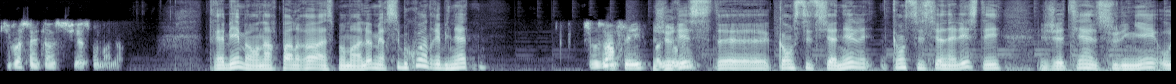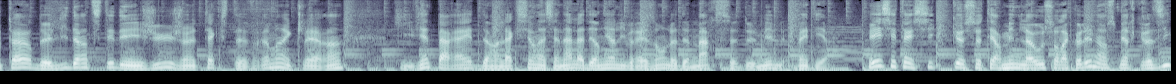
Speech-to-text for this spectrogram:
qui, va s'intensifier à ce moment-là. Très bien, ben on en reparlera à ce moment-là. Merci beaucoup, André Binette. Je vous en prie. Juriste constitutionnaliste et, je tiens à le souligner, auteur de L'identité des juges, un texte vraiment éclairant qui vient de paraître dans l'Action nationale, la dernière livraison là, de mars 2021. Et c'est ainsi que se termine là-haut sur la colline en ce mercredi.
